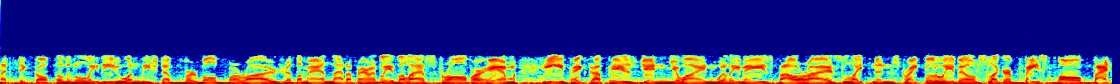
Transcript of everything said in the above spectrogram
That ticked off the little lady who unleashed a verbal barrage at the man. That apparently the last straw for him. He picked up his genuine Willie Mays Power Eyes Lightning Strike Louisville Slugger baseball bat.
